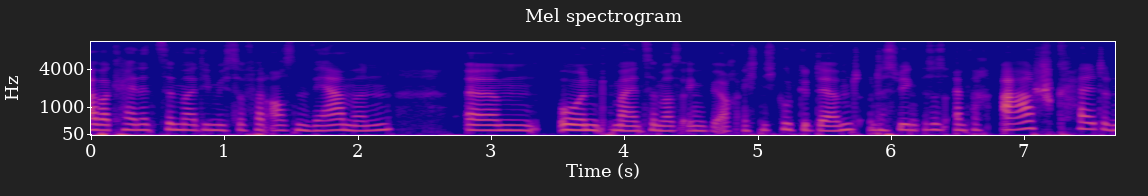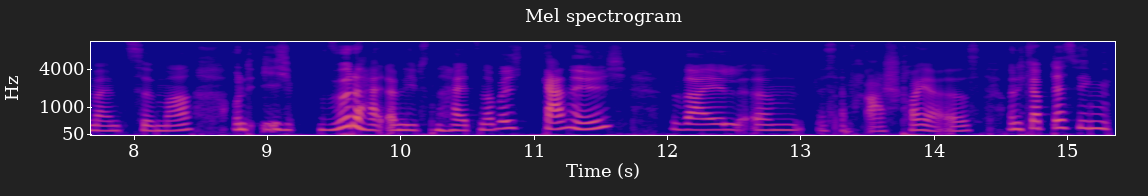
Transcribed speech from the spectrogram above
aber keine Zimmer, die mich so von außen wärmen. Ähm, und mein Zimmer ist irgendwie auch echt nicht gut gedämmt und deswegen ist es einfach arschkalt in meinem Zimmer und ich würde halt am liebsten heizen, aber ich kann nicht, weil ähm, es einfach arschteuer ist. Und ich glaube, deswegen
